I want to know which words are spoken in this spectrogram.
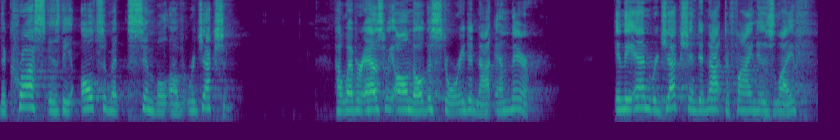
The cross is the ultimate symbol of rejection. However, as we all know, the story did not end there. In the end, rejection did not define his life.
